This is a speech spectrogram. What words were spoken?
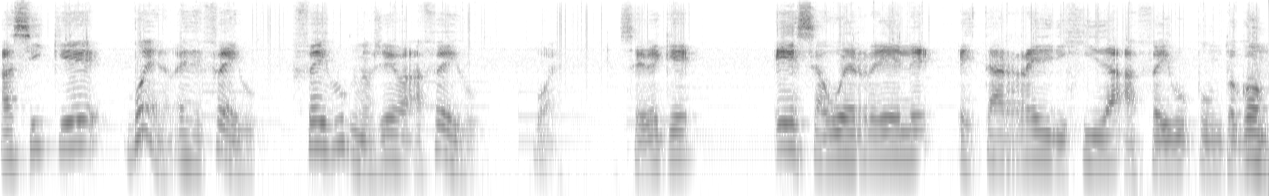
Así que, bueno, es de Facebook. Facebook nos lleva a Facebook. Bueno, se ve que esa URL está redirigida a facebook.com.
